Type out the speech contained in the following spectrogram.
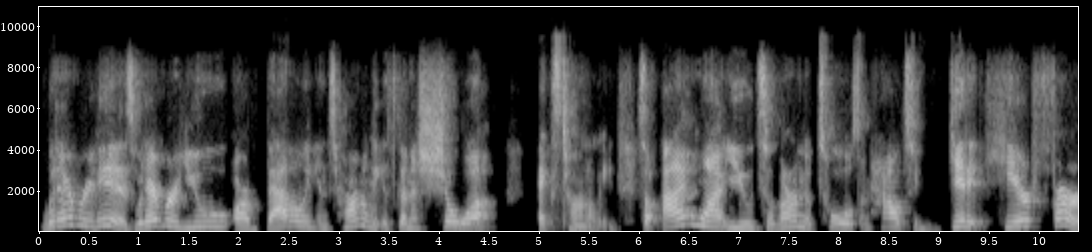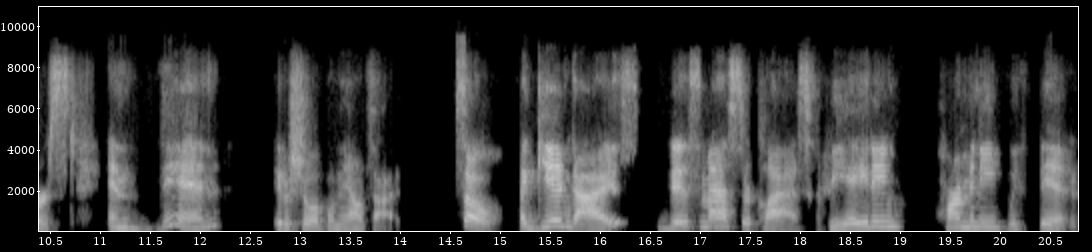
whatever it is, whatever you are battling internally, it's going to show up externally. So I want you to learn the tools on how to get it here first, and then it'll show up on the outside. So again, guys, this masterclass, Creating Harmony Within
